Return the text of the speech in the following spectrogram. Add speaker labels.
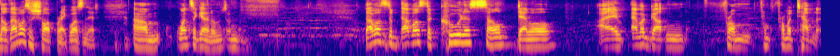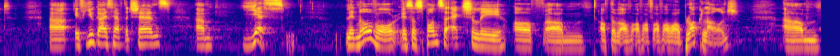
Speaker 1: Now that was a short break, wasn't it? Um, once again, I'm, I'm- that was the that was the coolest sound demo I've ever gotten from from from a tablet. Uh, if you guys have the chance, um, yes, Lenovo is a sponsor actually of um, of the of, of, of, of our blog lounge. Um,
